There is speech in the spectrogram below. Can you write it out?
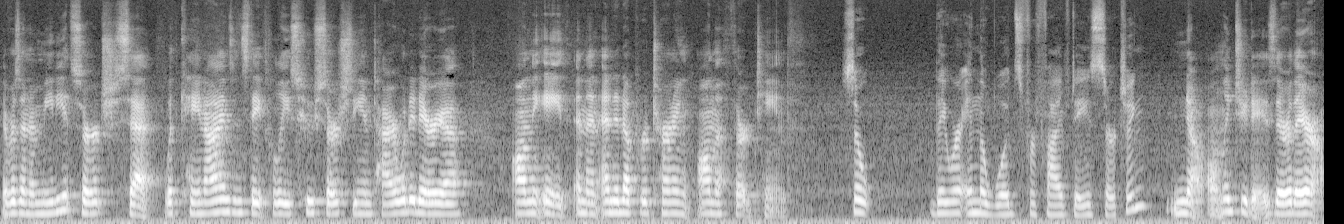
there was an immediate search set with canines and state police who searched the entire wooded area on the 8th and then ended up returning on the 13th. So they were in the woods for 5 days searching. No, only two days. They were there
